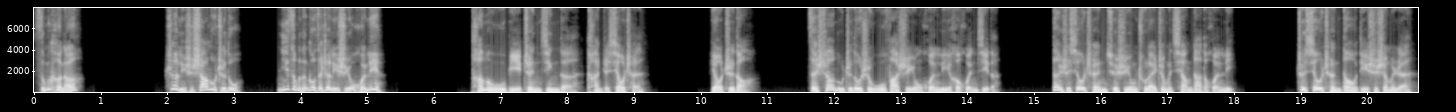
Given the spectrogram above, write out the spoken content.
怎么可能？这里是杀戮之都，你怎么能够在这里使用魂力？他们无比震惊的看着萧晨。要知道，在杀戮之都是无法使用魂力和魂技的，但是萧晨却使用出来这么强大的魂力，这萧晨到底是什么人？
